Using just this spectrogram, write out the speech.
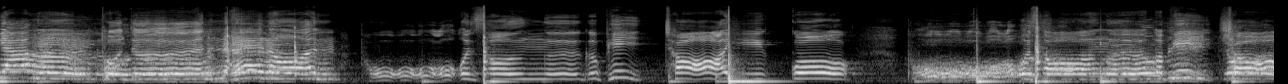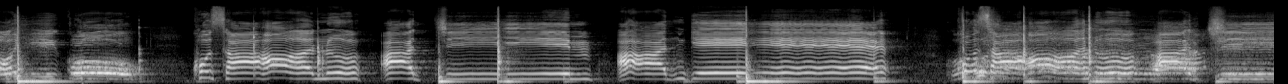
양의 돋은 해는 보성의 그 비쳐 있고 보성의 그 비쳐 있고 고산의 아침 안개 고산의 아침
